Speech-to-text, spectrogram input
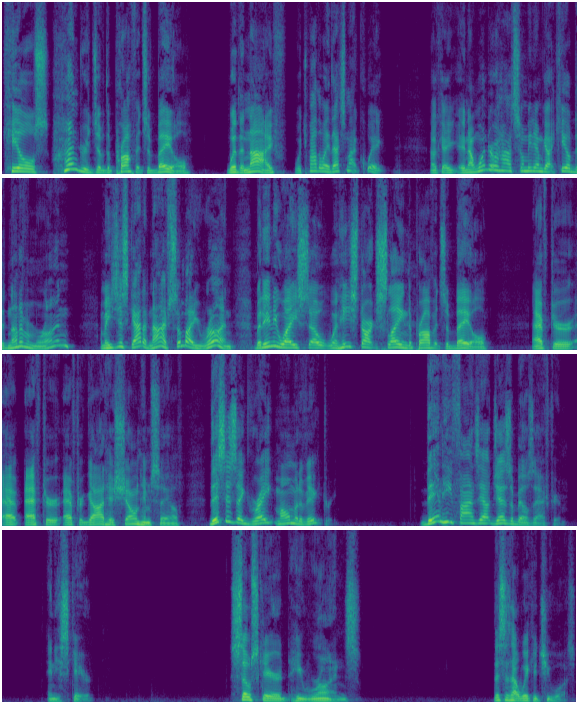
kills hundreds of the prophets of Baal with a knife, which, by the way, that's not quick. Okay, and I wonder how so many of them got killed. Did none of them run? I mean, he's just got a knife. Somebody run. But anyway, so when he starts slaying the prophets of Baal after after after God has shown Himself, this is a great moment of victory. Then he finds out Jezebel's after him, and he's scared. So scared he runs. This is how wicked she was.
